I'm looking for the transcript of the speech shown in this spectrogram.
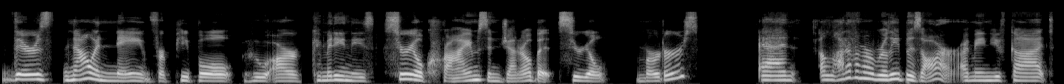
there's now a name for people who are committing these serial crimes in general, but serial murders. And a lot of them are really bizarre. I mean, you've got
